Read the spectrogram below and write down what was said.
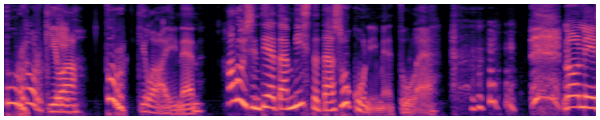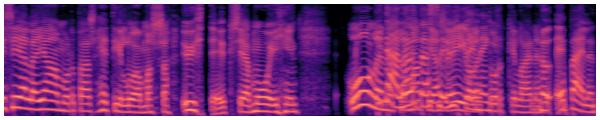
Turkkila. Turkki. Turkkilainen. Haluaisin tietää, mistä tämä sukunimi tulee. No niin, siellä Jaamur taas heti luomassa yhteyksiä muihin. Luulen, Pitää että Matias ei ole turkkilainen. No epäilen.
